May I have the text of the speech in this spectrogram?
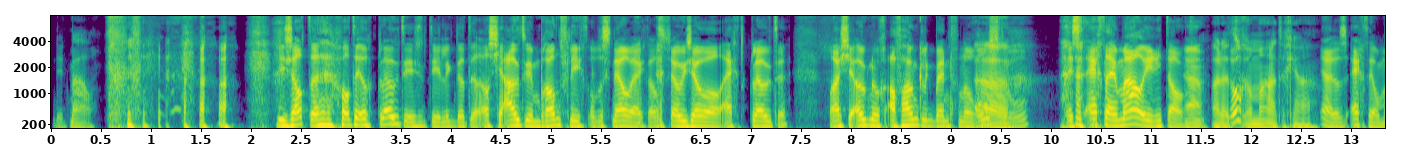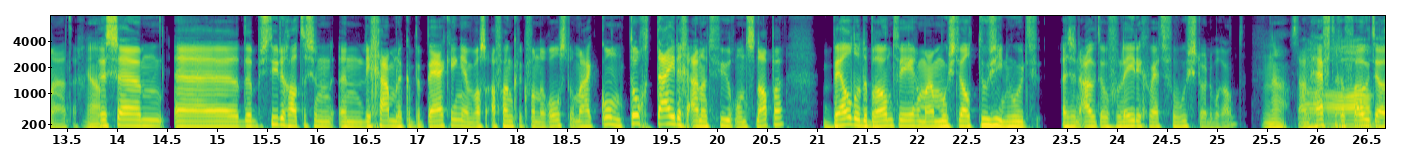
ditmaal. Die zat, eh, wat heel kloten is natuurlijk, dat als je auto in brand vliegt op de snelweg, dat is sowieso al echt kloten. Maar als je ook nog afhankelijk bent van een Ah. rolstoel, is het echt helemaal irritant. Ja. Oh, dat Toch? is wel matig, ja. Ja, dat is echt heel matig. Ja. Dus ehm, eh, de bestuurder had dus een, een lichamelijke beperking en was afhankelijk van de rolstoel. Maar hij kon toch tijdig aan het vuur ontsnappen. Belde de brandweer, maar moest wel toezien hoe het, zijn auto volledig werd verwoest door de brand. Nou, Er staan heftige Oh, foto's.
